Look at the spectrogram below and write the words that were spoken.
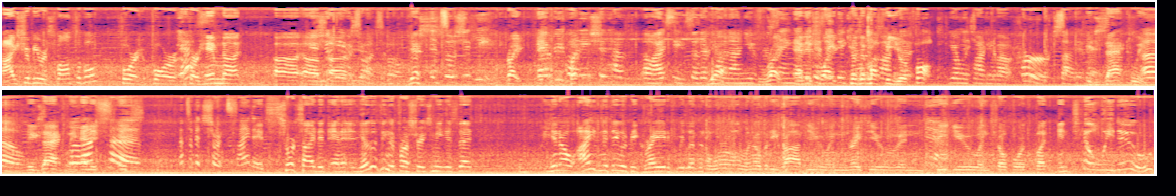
I should be responsible for for Yes. for him not. Uh, you um, should uh, be responsible. Yes. And so should he. Right. Everybody But- should have. Oh, I see. So they're Yeah. coming on you for Right. saying that And it's because like- they think 'cause you're it must be your about- fault. You're only talking about her side of it. Exactly. Oh. Exactly. Well, and that's it's, uh, it's that's a bit short-sighted. it's short-sighted and it, the other thing that frustrates me is that you know i think it would be great if we lived in a world where nobody robbed you and raped you and Yeah. beat you and so forth but until we do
